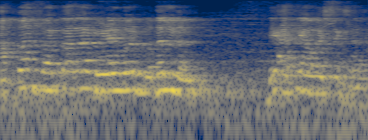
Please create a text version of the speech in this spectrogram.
आपण स्वतःला वेळेवर बदलणं हे अति आवश्यक झालं.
